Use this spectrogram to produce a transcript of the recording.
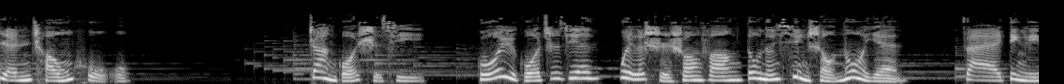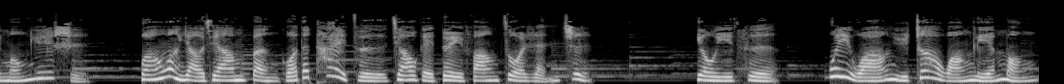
人成虎。战国时期，国与国之间为了使双方都能信守诺言，在订立盟约时，往往要将本国的太子交给对方做人质。有一次，魏王与赵王联盟，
